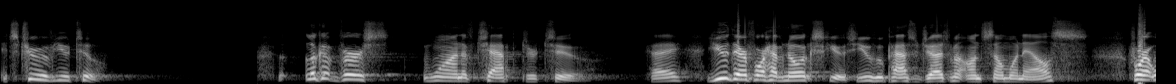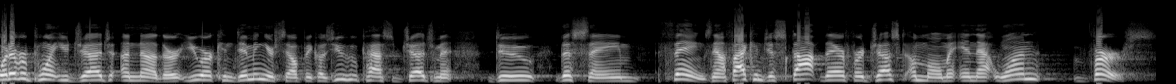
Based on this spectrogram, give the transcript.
It's true of you too. Look at verse 1 of chapter 2. Okay? You therefore have no excuse, you who pass judgment on someone else. For at whatever point you judge another, you are condemning yourself because you who pass judgment do the same things. Now, if I can just stop there for just a moment in that one verse,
